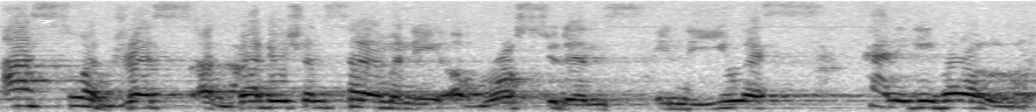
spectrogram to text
asked to address a graduation ceremony of Ross students in the US Carnegie Hall.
